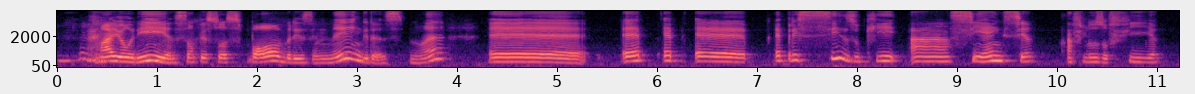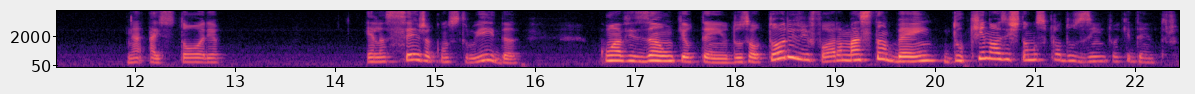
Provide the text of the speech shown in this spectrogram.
Maioria são pessoas pobres e negras não é? É, é, é, é, é preciso que a ciência a filosofia né, a história ela seja construída com a visão que eu tenho dos autores de fora, mas também do que nós estamos produzindo aqui dentro.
